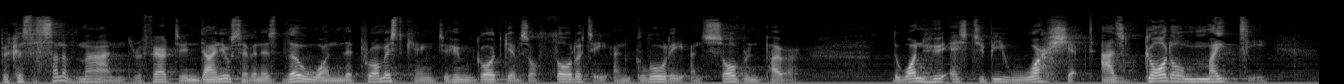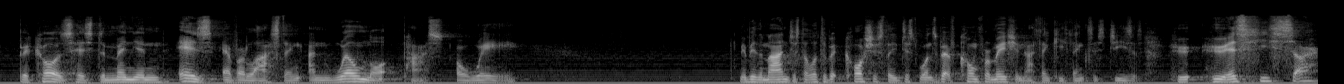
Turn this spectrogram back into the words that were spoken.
Because the Son of Man, referred to in Daniel 7, is the one, the promised King, to whom God gives authority and glory and sovereign power. The one who is to be worshipped as God Almighty because his dominion is everlasting and will not pass away. Maybe the man, just a little bit cautiously, just wants a bit of confirmation. I think he thinks it's Jesus. Who, who is he, sir?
